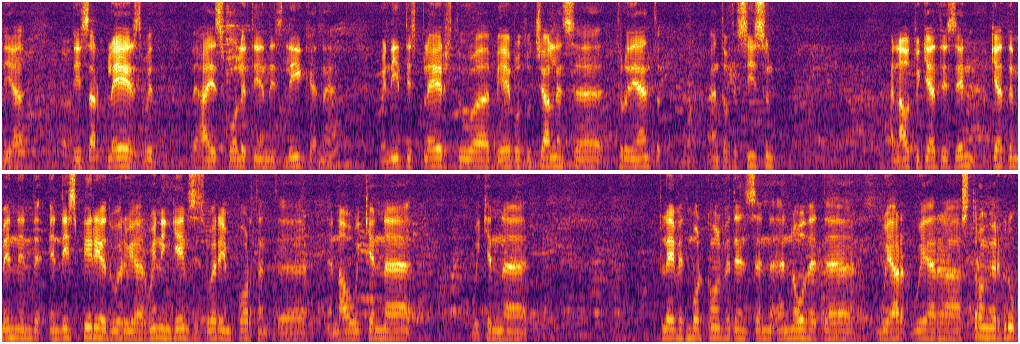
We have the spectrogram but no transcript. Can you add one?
the, uh, these are players with the highest quality in this league, and uh, we need these players to uh, be able to challenge uh, through the end end of the season. And now to get this in, get them in in, the, in this period where we are winning games is very important. Uh, and now we can uh, we can uh, play with more confidence and, and know that uh, we are we are a stronger group.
